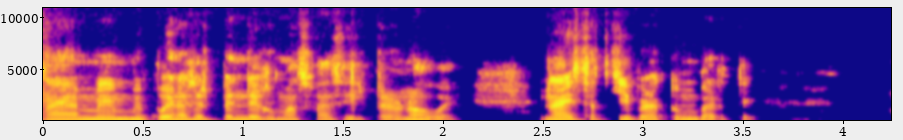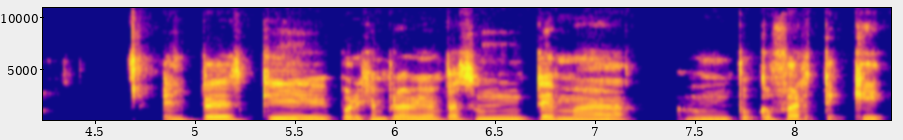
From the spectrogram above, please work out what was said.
ah, me, me pueden hacer pendejo más fácil, pero no, güey. Nadie está aquí para tumbarte. El peor es que, por ejemplo, a mí me pasó un tema un poco fuerte que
